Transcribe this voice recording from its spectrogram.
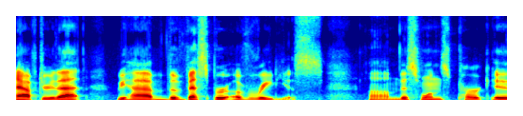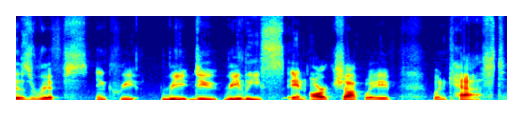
After that, we have the Vesper of Radius. Um, this one's perk is Rifts incre- release an arc shockwave when cast.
